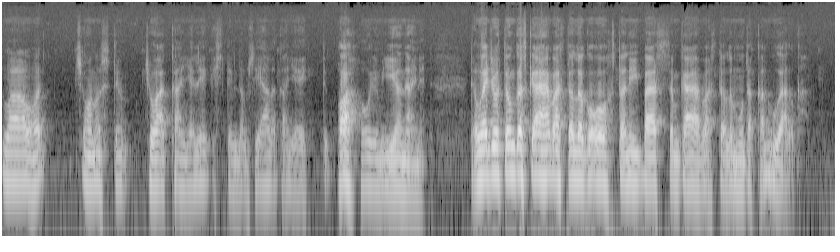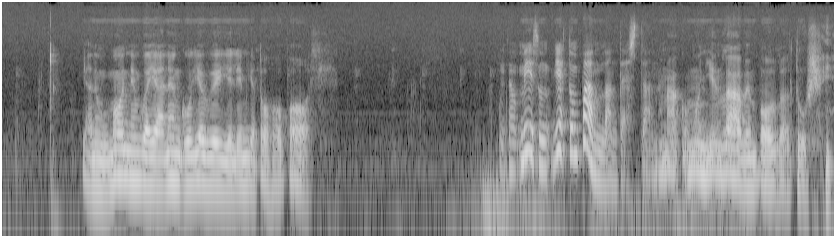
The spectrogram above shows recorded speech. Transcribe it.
lauhat jonosten joakan ja lekisten dom sialkan ja että pahoin ja näin että tämä on kas kähväställä kun ohtani päässä kähväställä muutakaan luelka ja nu monen vuoden kulje vyöjelim ja toho pois no mies on jehtun pallan tästä no kun mun jen laaven pollo tusin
